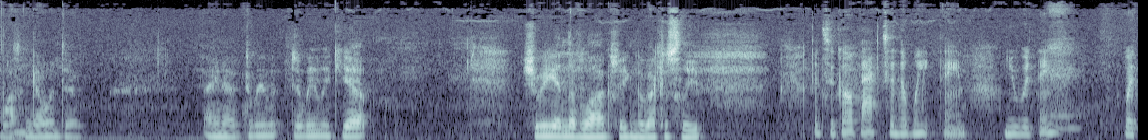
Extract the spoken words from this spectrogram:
Wasn't going to. I know. Do we do we wake you up? Should we end the vlog so we can go back to sleep? But to go back to the weight thing, you would think with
